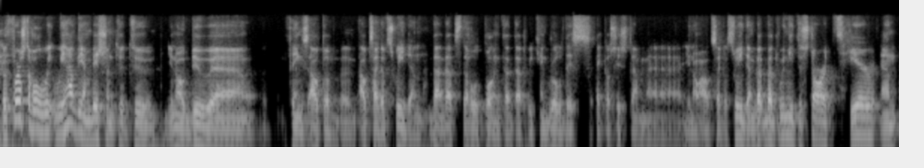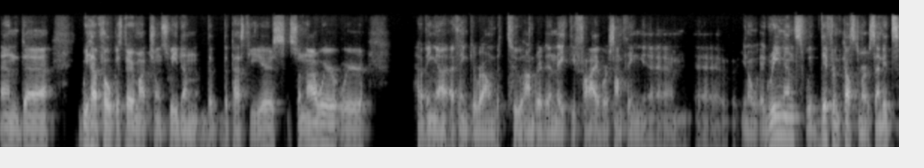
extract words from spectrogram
But first of all, we, we have the ambition to to you know do uh, things out of uh, outside of Sweden. That that's the whole point that that we can grow this ecosystem uh, you know outside of Sweden. But but we need to start here, and and uh, we have focused very much on Sweden the, the past few years. So now we're we're having uh, I think around 285 or something um, uh, you know agreements with different customers. And it's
